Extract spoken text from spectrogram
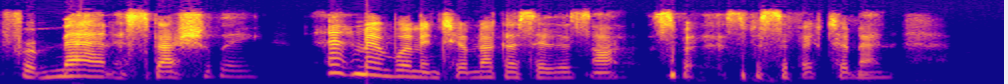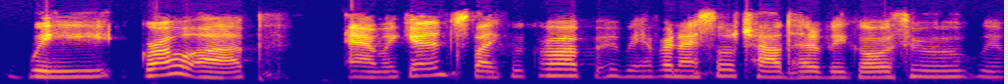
For men, especially, and men, women too. I'm not going to say that's not spe- specific to men. We grow up and we get into like we grow up we have a nice little childhood we go through we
